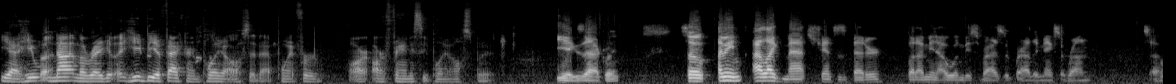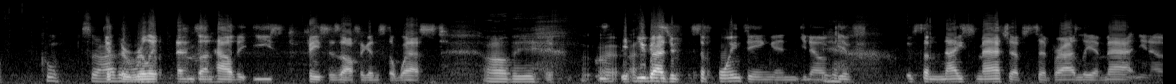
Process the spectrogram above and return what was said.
Yeah, he But- not in the regular. He'd be a factor in playoffs at that point for our, our fantasy playoffs, but yeah, exactly. So I mean, I like Matt's chances better, but I mean, I wouldn't be surprised if Bradley makes a run. So cool. So it, either it one- really depends on how the East faces off against the West. Oh, the uh, if you guys are disappointing and you know Yeah. give give some nice matchups to Bradley and Matt, and, you know,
